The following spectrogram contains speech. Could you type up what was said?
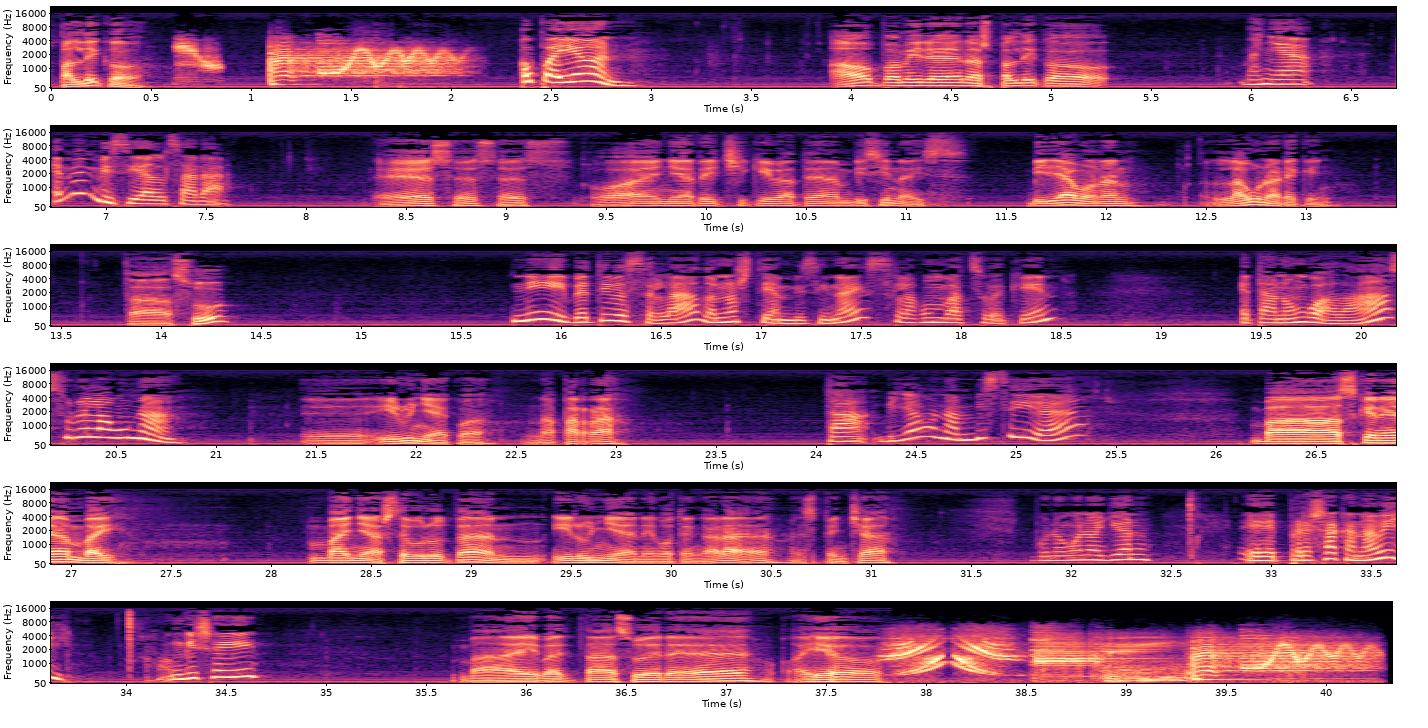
aspaldiko. Opa, Jon! Hau, pamiren, aspaldiko... Baina, hemen bizi altzara. Ez, ez, ez. Oain herri txiki batean bizi naiz. Bilabonan, lagunarekin. Ta zu? Ni beti bezala, donostian bizi naiz, lagun batzuekin. Eta nongoa da, zure laguna? E, Iruñakoa, Naparra. Ta, bilabonan bizi, eh? Ba, azkenean bai. Baina, asteburutan Iruñean egoten gara, eh? Ez pentsa. Bueno, bueno, Jon, e, presak anabil. Ongi segi? Bai, baita zu ere, eh? Aio.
